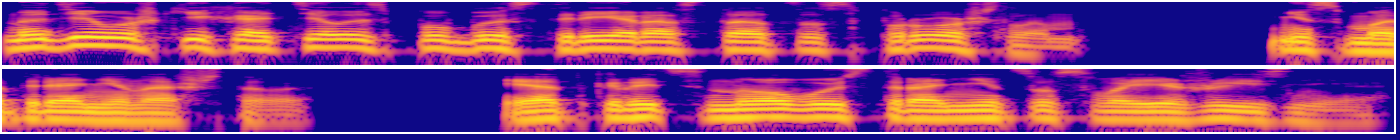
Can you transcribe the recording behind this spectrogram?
Но девушке хотелось побыстрее расстаться с прошлым, несмотря ни на что и открыть новую страницу своей жизни.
